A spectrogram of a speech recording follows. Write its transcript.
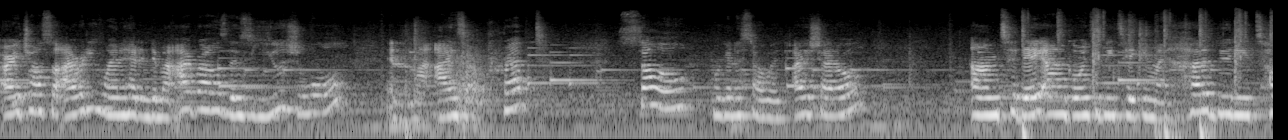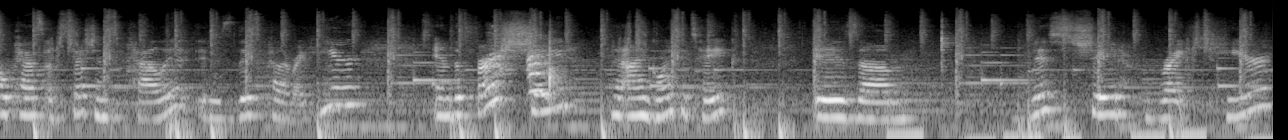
Alright y'all, so I already went ahead and did my eyebrows as usual. And my eyes are prepped. So, we're to start with eyeshadow. Um, today I'm going to be taking my Huda Beauty Topaz Obsessions palette. It is this palette right here. And the first shade that I'm going to take is um, this shade right here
